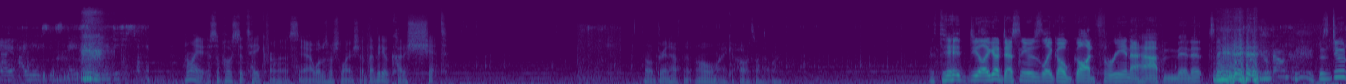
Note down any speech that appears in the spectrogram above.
I'll what you need me to get. And I, I need some space. We need to just stop. what am I supposed to take from this? Yeah, we'll just watch the lawyer shit. That video cut as shit. Oh, three and a half minutes. Oh my god. Oh, it's not that long. Did do you like how Destiny was like, oh god, three and a half minutes? I drew a boundary. this dude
